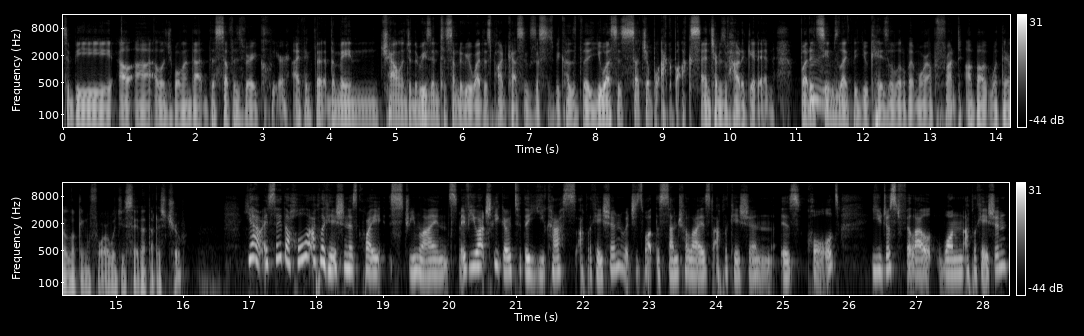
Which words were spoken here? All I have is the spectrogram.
to be uh, eligible and that this stuff is very clear. I think that the main challenge and the reason to some degree why this podcast exists is because the US is such a black box in terms of how to get in. But it mm. seems like the UK is a little bit more upfront about what they're looking for. Would you say that that is true? Yeah, I'd say the whole application is quite streamlined. If you actually go to the UCAS application, which is what the centralized application is called, you just fill out one application,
